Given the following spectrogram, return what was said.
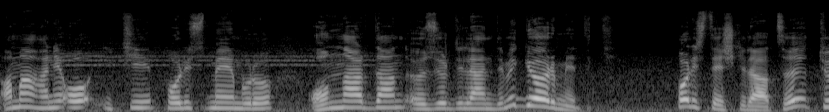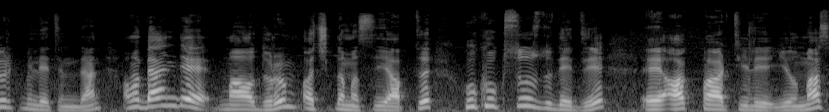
Ama hani o iki polis memuru onlardan özür dilendi mi görmedik polis teşkilatı Türk milletinden ama ben de mağdurum açıklaması yaptı. Hukuksuzdu dedi e, AK Partili Yılmaz.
